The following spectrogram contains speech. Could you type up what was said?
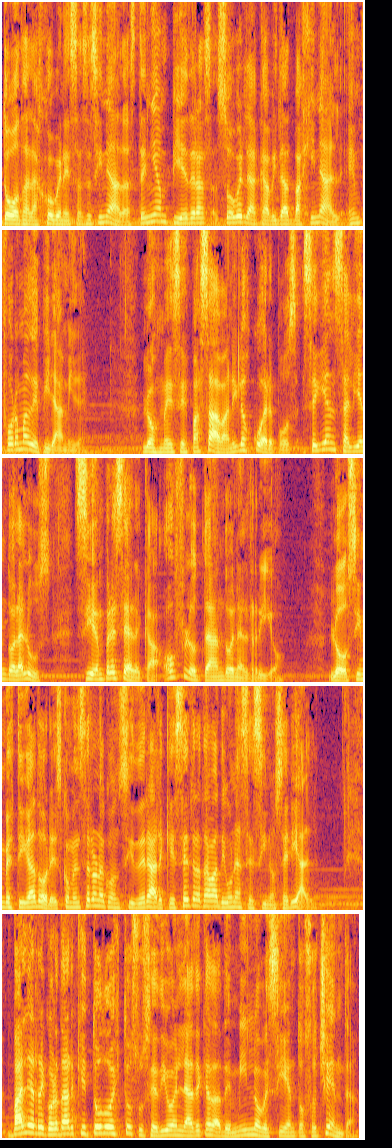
Todas las jóvenes asesinadas tenían piedras sobre la cavidad vaginal en forma de pirámide. Los meses pasaban y los cuerpos seguían saliendo a la luz, siempre cerca o flotando en el río. Los investigadores comenzaron a considerar que se trataba de un asesino serial. Vale recordar que todo esto sucedió en la década de 1980.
